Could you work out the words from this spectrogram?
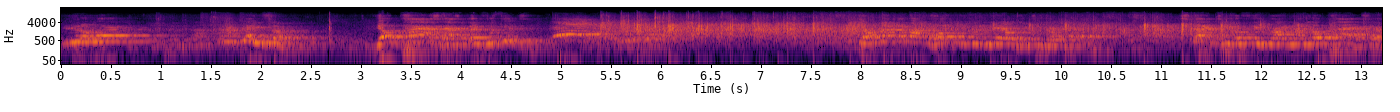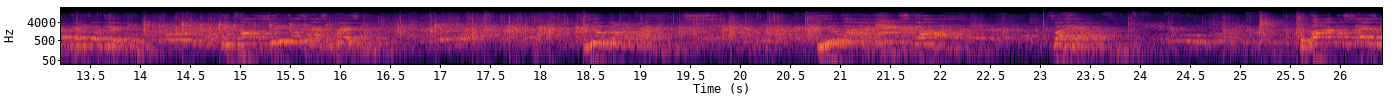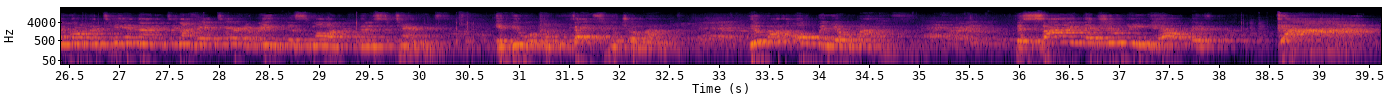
You know what? Let me tell you something. Your past has been forgiven. Don't let nobody hold you and nail you to your past. Stand to your feet right now. Your past has been forgiven. Because Jesus has risen. You're going to rise. You got to ask God for help. The Bible says in Romans 10, 19, I had Terry to read this morning, Minister Terrence. If you will confess with your mouth, you got to open your mouth. The sign that you need help is God.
